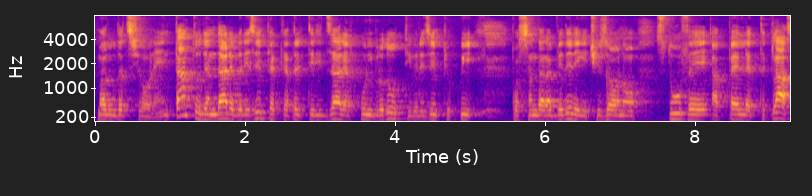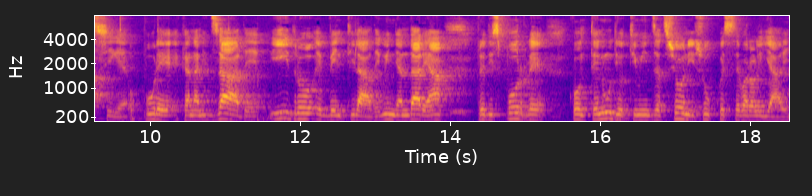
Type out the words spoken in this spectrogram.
valutazione. Intanto di andare per esempio a caratterizzare alcuni prodotti, per esempio qui posso andare a vedere che ci sono stufe a pellet classiche oppure canalizzate, idro e ventilate, quindi andare a predisporre contenuti, ottimizzazioni su queste parole chiavi.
